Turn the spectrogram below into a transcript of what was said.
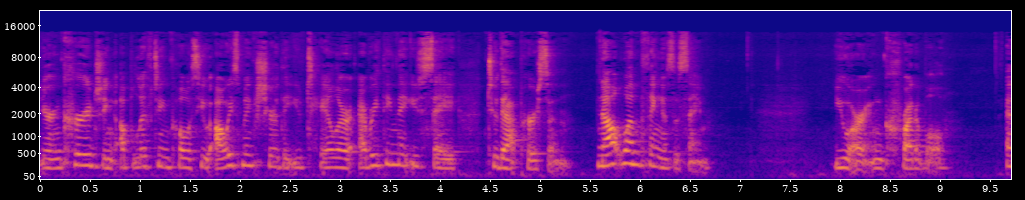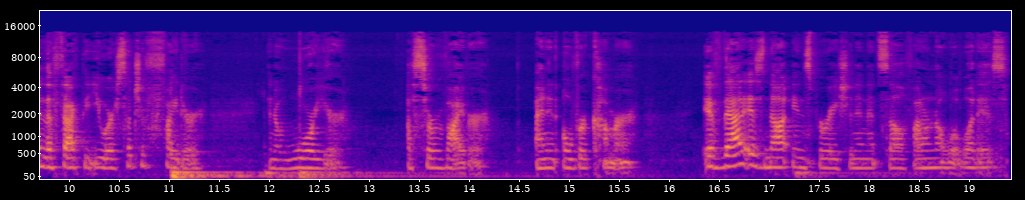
your encouraging, uplifting posts. You always make sure that you tailor everything that you say to that person. Not one thing is the same. You are incredible. And the fact that you are such a fighter and a warrior, a survivor, and an overcomer. If that is not inspiration in itself, I don't know what what is.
